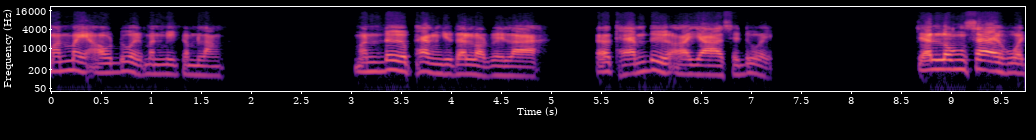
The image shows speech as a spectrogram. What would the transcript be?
มันไม่เอาด้วย มันมีกำลัง มันดื้อแพ่งอยู่ตลอดเวลา แล้วแถมดื้ออาญาเสียด้วย จะลงแส้หวด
